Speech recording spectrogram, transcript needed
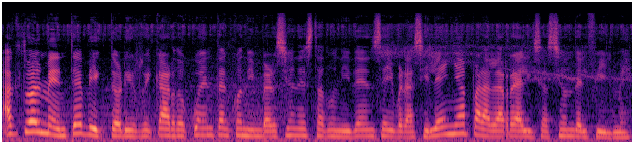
Actualmente, Víctor y Ricardo cuentan con inversión estadounidense y brasileña para la realización del filme.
